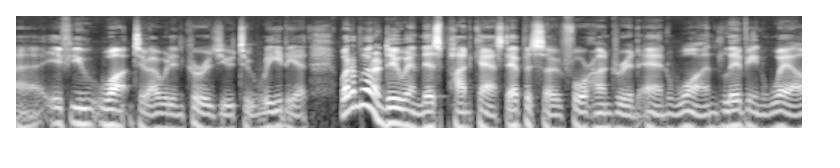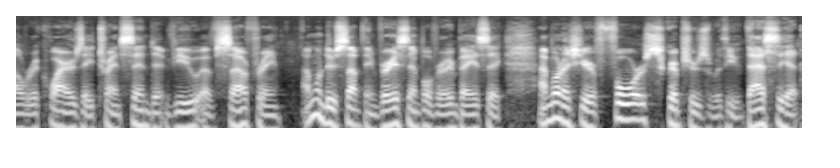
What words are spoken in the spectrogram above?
uh, if you want to, I would encourage you to read it. What I'm going to do in this podcast, episode 401, Living Well, requires a transcendent view of suffering. I'm going to do something very simple, very basic. I'm going to share four scriptures with you. That's it.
